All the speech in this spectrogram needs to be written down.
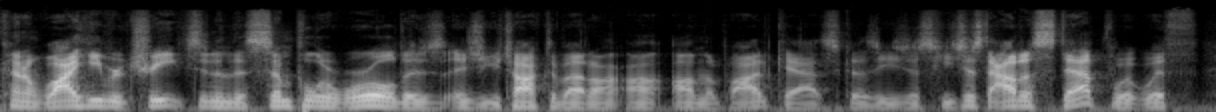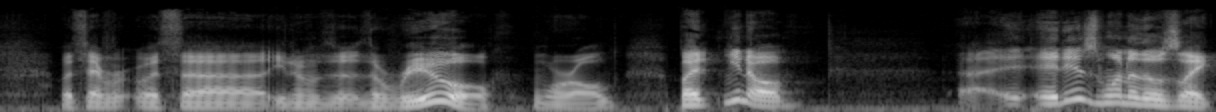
kind of why he retreats into the simpler world as, as you talked about on, on the podcast because he's just he's just out of step with with with every, with uh you know the the real world but you know uh, it, it is one of those like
